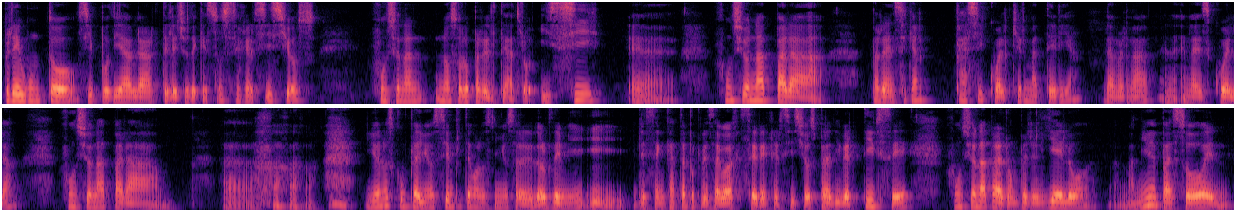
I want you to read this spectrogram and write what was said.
preguntó si podía hablar del hecho de que estos ejercicios funcionan no solo para el teatro, y sí eh, funciona para, para enseñar casi cualquier materia, la verdad, en la escuela. Funciona para Yo en los cumpleaños siempre tengo a los niños alrededor de mí y les encanta porque les hago hacer ejercicios para divertirse, funciona para romper el hielo. A mí me pasó en,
